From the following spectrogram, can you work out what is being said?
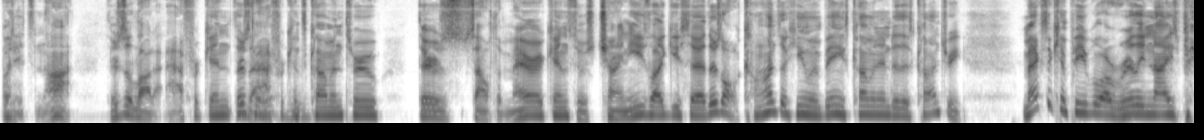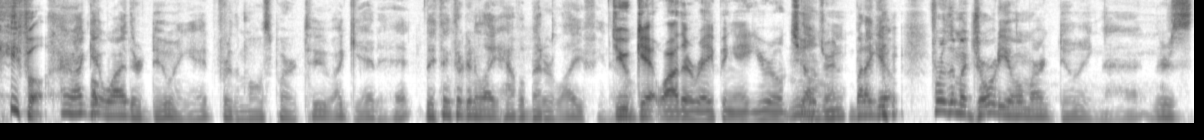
but it's not. There's a lot of Africans. There's Yeah. Africans coming through. There's South Americans. There's Chinese, like you said. There's all kinds of human beings coming into this country. Mexican people are really nice people. And I get oh. why they're doing it for the most part too. I get it. They think they're gonna like have a better life. You know? Do you get why they're raping eight year old No, children? but I get for the majority of them aren't doing that. There's,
